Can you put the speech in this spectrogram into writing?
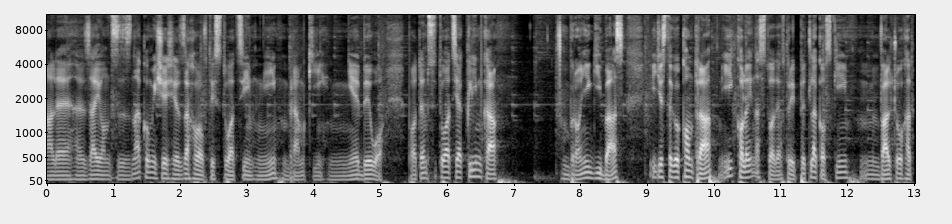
ale Zając znakomicie się zachował w tej sytuacji i bramki nie było. Potem sytuacja Klimka broni Gibas, idzie z tego kontra i kolejna sytuacja, w której Pytlakowski mm, walczył o hat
